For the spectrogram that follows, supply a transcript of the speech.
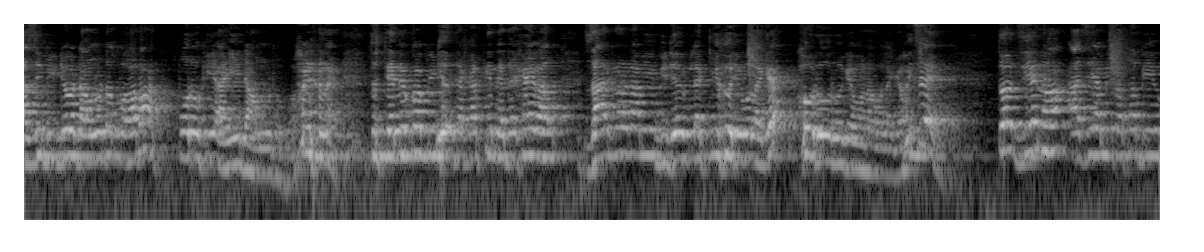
আজি ভিডিঅ' ডাউনলোডত বহাবা পৰহি আহি ডাউনলোড হ'ব হয় নে নাই? তো তেনেকুৱা ভিডিঅ' দেখাতকে নেদেখাই ভাল। যাৰ কাৰণে আমি ভিডিঅ'বিলাক কি কৰিব লাগে সৰু সৰুকে বনাব লাগে হৈছে? তো যিয়ে নহওক আজি আমি তথাপিও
